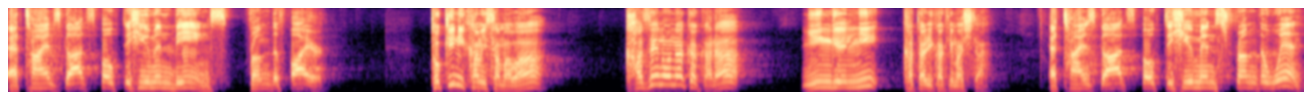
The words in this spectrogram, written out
At times, God spoke to human beings from the fire. 時に神様は風の中から人間に語りかけました。At times, God spoke to humans from the wind.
